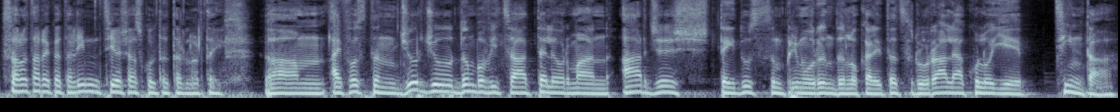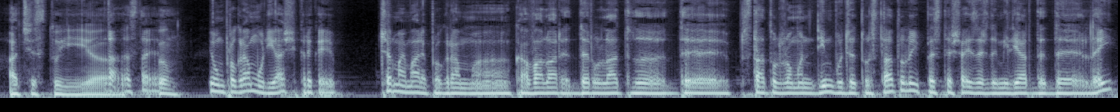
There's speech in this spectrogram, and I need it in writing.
Salutare, Cătălin, ție și ascultătorilor tăi. Um, ai fost în Giurgiu, Dâmbovița, Teleorman, Argeș, te-ai dus în primul rând în localități rurale, acolo e ținta acestui... Uh, da, asta e. E un program uriaș, cred că e cel mai mare program uh, ca valoare derulat uh, de statul român din bugetul statului, peste 60 de miliarde de lei.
